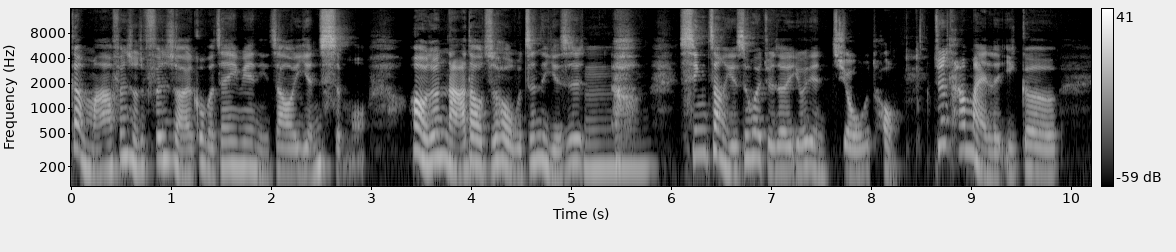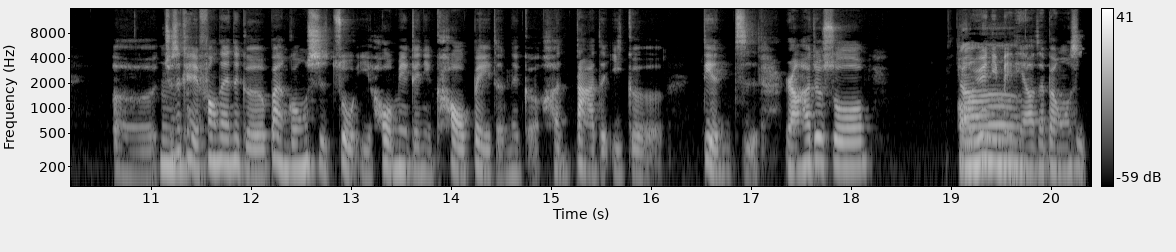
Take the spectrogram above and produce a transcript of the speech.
干嘛分手就分手，还跟我在那边你知道演什么？后来我就拿到之后，我真的也是、嗯、心脏也是会觉得有点揪痛。就是他买了一个呃，就是可以放在那个办公室座椅后面给你靠背的那个很大的一个垫子，然后他就说。哦，因为你每天要在办公室坐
